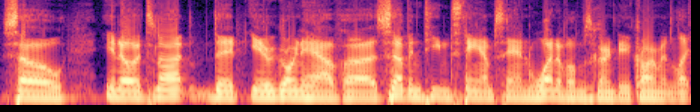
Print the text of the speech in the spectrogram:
So, you know, it's not that you're going to have uh, 17 stamps and one of them is going to be a Carmine Lake.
